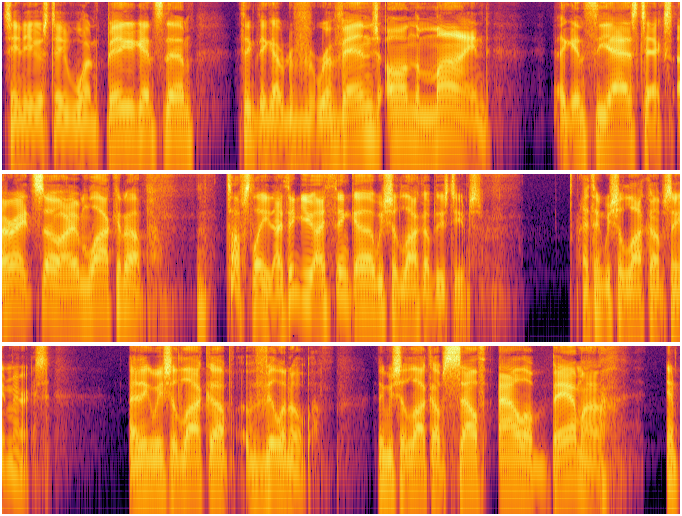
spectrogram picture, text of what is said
San Diego State won big against them. I think they got re- revenge on the mind against the Aztecs. All right, so I'm locking up. Tough slate. I think you. I think uh, we should lock up these teams. I think we should lock up St. Mary's. I think we should lock up Villanova. I think we should lock up South Alabama and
